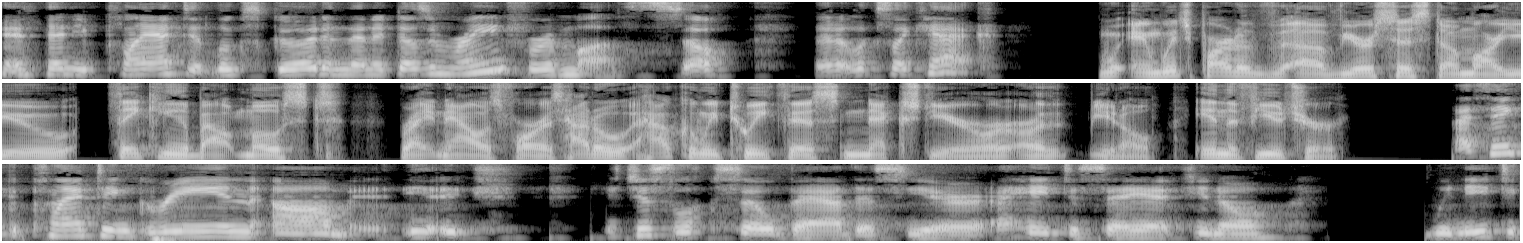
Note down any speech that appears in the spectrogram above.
And then you plant, it looks good, and then it doesn't rain for a month. So that it looks like heck. And which part of, of your system are you thinking about most right now as far as how do how can we tweak this next year or, or you know in the future? I think planting green, um, it, it just looks so bad this year. I hate to say it, you know, we need to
